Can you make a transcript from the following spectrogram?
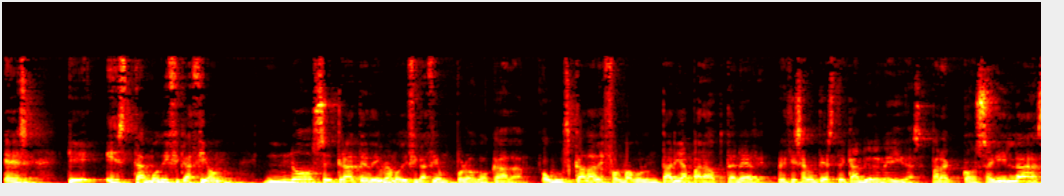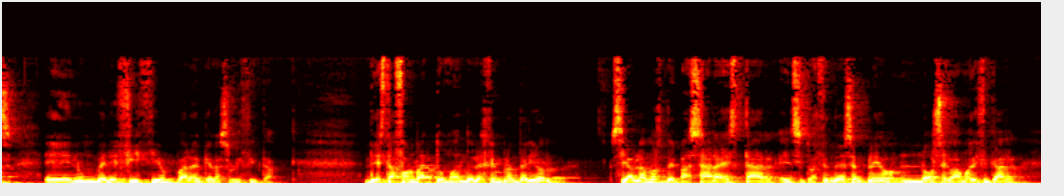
es que esta modificación no se trate de una modificación provocada o buscada de forma voluntaria para obtener precisamente este cambio de medidas, para conseguirlas en un beneficio para el que las solicita. De esta forma, tomando el ejemplo anterior, si hablamos de pasar a estar en situación de desempleo, no se va a modificar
